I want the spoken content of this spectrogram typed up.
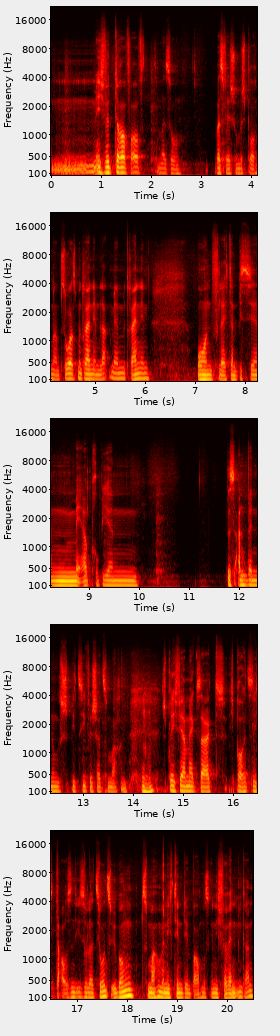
hm, ich würde darauf auf, also, was wir schon besprochen haben, sowas mit reinnehmen, Latt mehr mit reinnehmen und vielleicht ein bisschen mehr probieren, das anwendungsspezifischer zu machen. Mhm. Sprich, wir haben ja gesagt, ich brauche jetzt nicht tausend Isolationsübungen zu machen, wenn ich den, den Bauchmuskel nicht verwenden kann.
